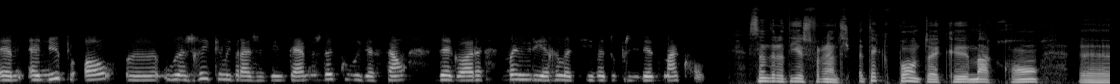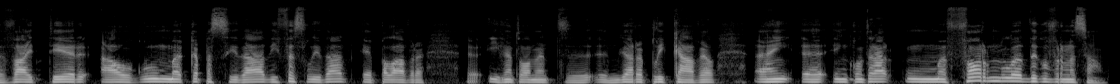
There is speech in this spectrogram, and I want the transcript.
um, a NUP ou uh, as reequilibragens internas da coligação de agora maioria relativa do presidente Macron. Sandra Dias Fernandes, até que ponto é que Macron uh, vai ter alguma capacidade e facilidade, é a palavra uh, eventualmente uh, melhor aplicável, em encontrar uma fórmula de governação?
